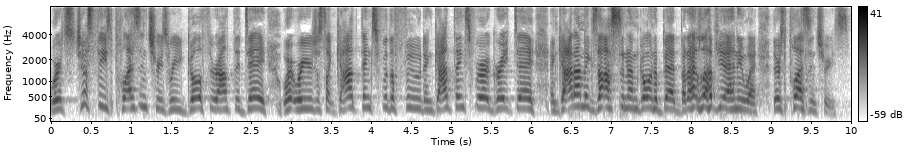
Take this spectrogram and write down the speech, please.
where it's just these pleasantries where you go throughout the day where, where, you're just like, God, thanks for the food and God, thanks for a great day. And God, I'm exhausted and I'm going to bed, but I love you anyway. There's pleasantries.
